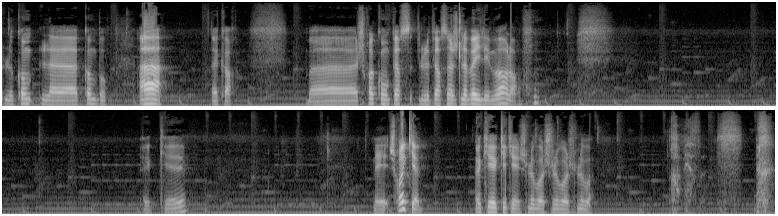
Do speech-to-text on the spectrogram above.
le la combo. Ah, d'accord. Bah, je crois que le personnage là-bas, il est mort, alors ok. Mais je crois qu'il y a... Ok, ok, ok, je le vois, je le vois, je le vois. Oh merde.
